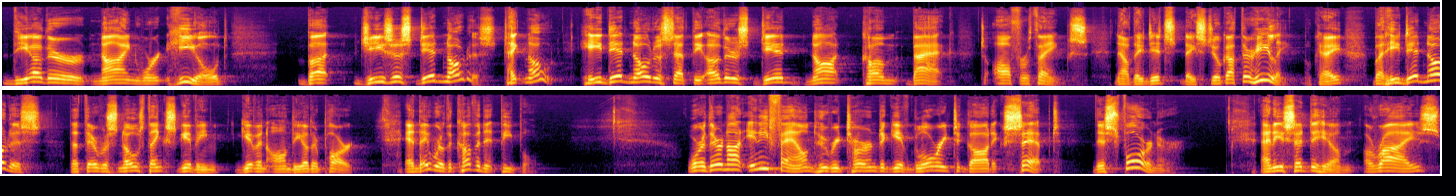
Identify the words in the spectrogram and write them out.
the other nine weren't healed, but Jesus did notice, take note, he did notice that the others did not come back to offer thanks. Now they did they still got their healing, okay? But he did notice that there was no thanksgiving given on the other part, and they were the covenant people. Were there not any found who returned to give glory to God except this foreigner? And he said to him, Arise,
